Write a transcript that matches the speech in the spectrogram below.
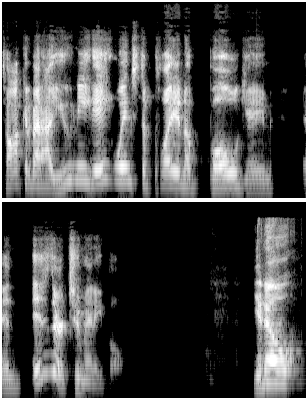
talking about how you need eight wins to play in a bowl game? And is there too many bowl? You know,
